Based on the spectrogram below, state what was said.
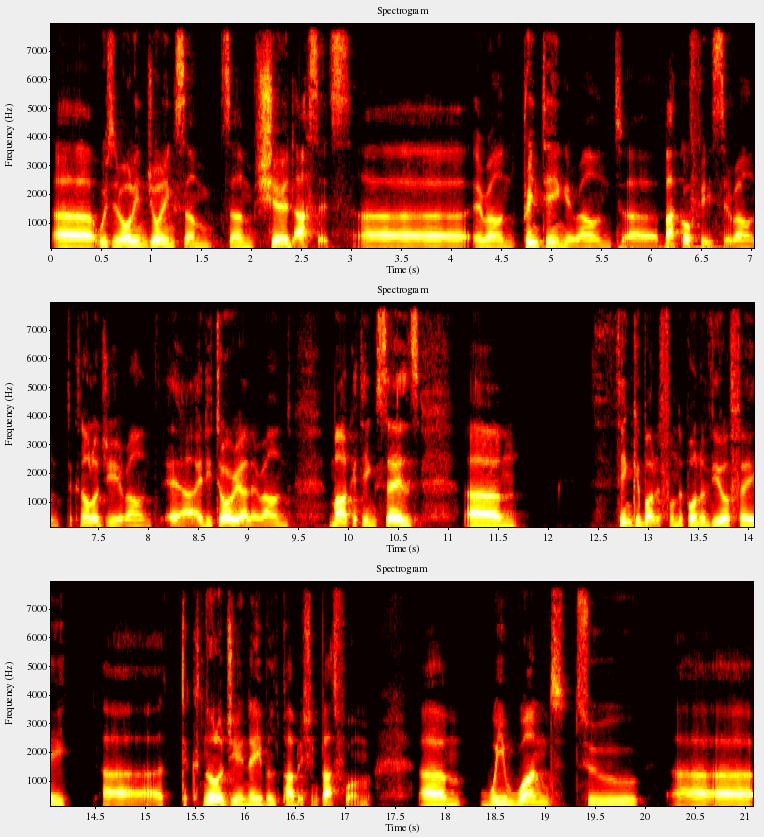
uh, which are all enjoying some some shared assets uh, around printing, around uh, back office, around technology, around uh, editorial, around marketing, sales. Um, think about it from the point of view of a uh, technology-enabled publishing platform. Um, we want to uh,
